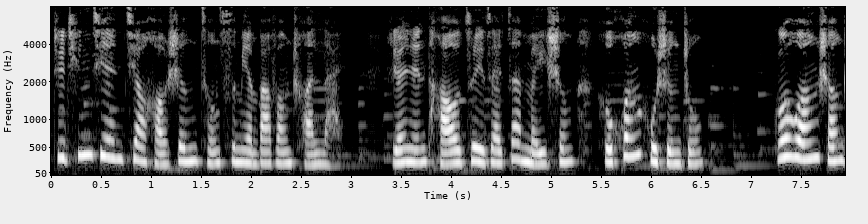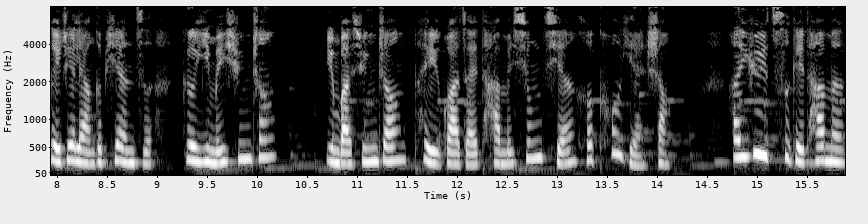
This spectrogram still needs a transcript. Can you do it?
只听见叫好声从四面八方传来，人人陶醉在赞美声和欢呼声中。国王赏给这两个骗子各一枚勋章，并把勋章佩挂在他们胸前和扣眼上，还御赐给他们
